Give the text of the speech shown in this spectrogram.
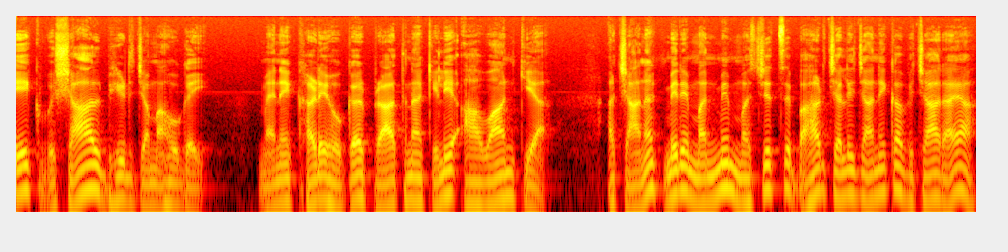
एक विशाल भीड़ जमा हो गई। मैंने खड़े होकर प्रार्थना के लिए आह्वान किया। अचानक मेरे मन में मस्जिद से बाहर चले जाने का विचार आया।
